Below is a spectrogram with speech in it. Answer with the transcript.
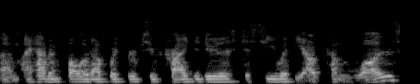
Um, I haven't followed up with groups who've tried to do this to see what the outcome was,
